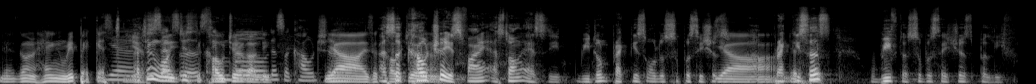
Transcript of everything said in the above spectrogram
they're gonna hang red packets. Yeah, I think just one is just a the culture kind of thing. That's a culture. Yeah, it's a As culture. a culture is fine as long as it, we don't practice all the superstitious Yeah, uh, that's practices with the superstitious belief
